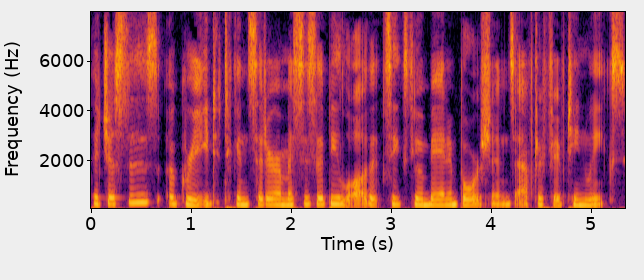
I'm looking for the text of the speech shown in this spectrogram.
the justices agreed to consider a Mississippi law that seeks to ban abortions after 15 weeks.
